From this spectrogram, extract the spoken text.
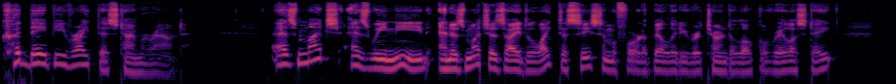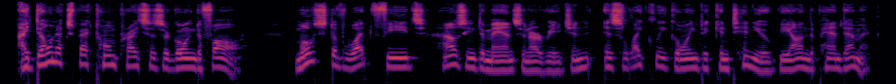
could they be right this time around? As much as we need, and as much as I'd like to see some affordability return to local real estate, I don't expect home prices are going to fall. Most of what feeds housing demands in our region is likely going to continue beyond the pandemic.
